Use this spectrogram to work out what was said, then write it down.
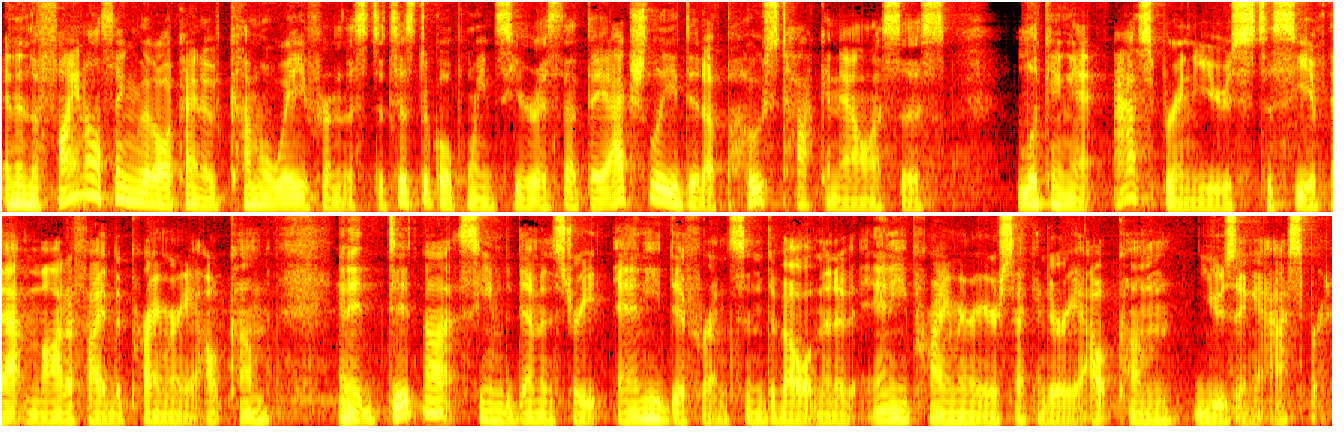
And then the final thing that I'll kind of come away from the statistical points here is that they actually did a post hoc analysis looking at aspirin use to see if that modified the primary outcome, and it did not seem to demonstrate any difference in development of any primary or secondary outcome using aspirin.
